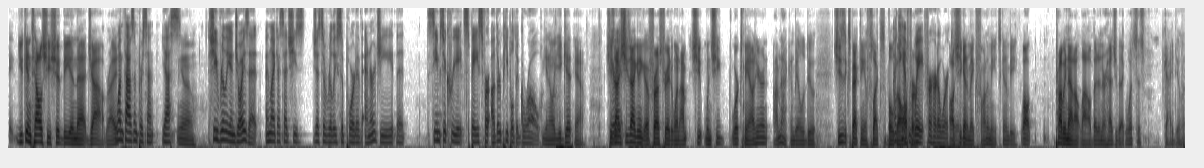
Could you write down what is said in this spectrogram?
you can tell she should be in that job, right? One thousand percent. Yes, you know, she really enjoys it, and like I said, she's just a really supportive energy that seems to create space for other people to grow. you know, you get, yeah. She's not, she's not going to get frustrated when I'm, she, when she works me out here, and I'm not going to be able to do, she's expecting a flexible I golfer. can't wait for her to work. Oh, you. she's going to make fun of me. It's going to be, well, probably not out loud, but in her head, she'll be like, what's this guy doing?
